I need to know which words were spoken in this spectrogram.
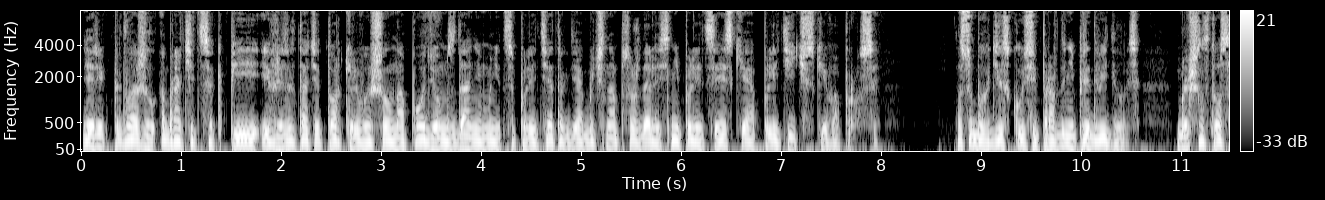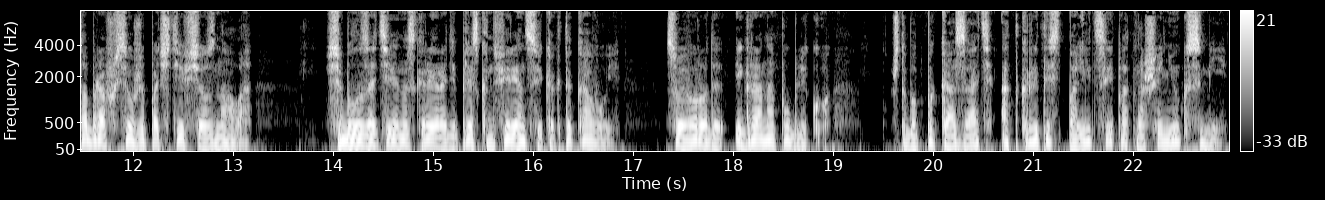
Эрик предложил обратиться к Пии, и в результате Торкель вышел на подиум здания муниципалитета, где обычно обсуждались не полицейские, а политические вопросы. Особых дискуссий, правда, не предвиделось. Большинство собравшихся уже почти все знало. Все было затеяно скорее ради пресс-конференции как таковой. Своего рода игра на публику — чтобы показать открытость полиции по отношению к СМИ,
